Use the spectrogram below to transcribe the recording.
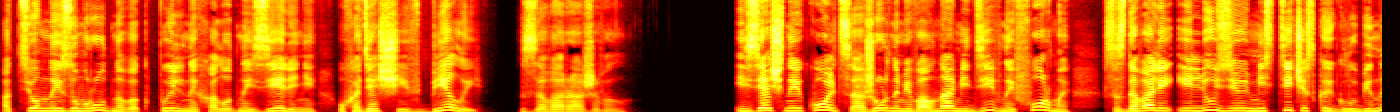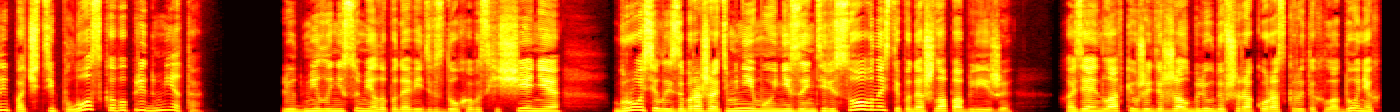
от темно-изумрудного к пыльной холодной зелени, уходящий в белый, завораживал. Изящные кольца ажурными волнами дивной формы создавали иллюзию мистической глубины почти плоского предмета. Людмила не сумела подавить вздоха восхищения, бросила изображать мнимую незаинтересованность и подошла поближе. Хозяин лавки уже держал блюдо в широко раскрытых ладонях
